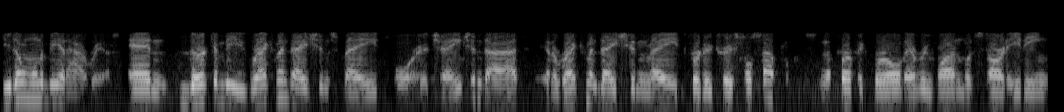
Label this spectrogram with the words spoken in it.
You don't want to be at high risk. And there can be recommendations made for a change in diet and a recommendation made for nutritional supplements in a perfect world, everyone would start eating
